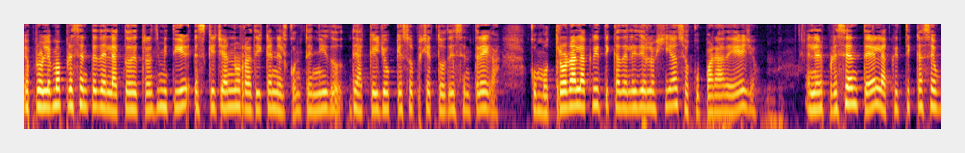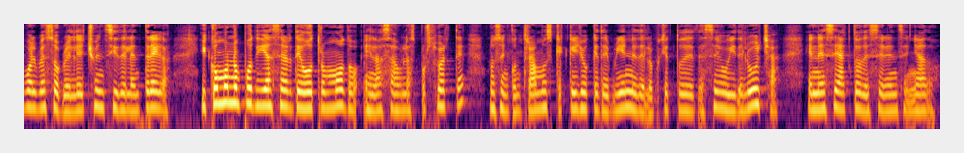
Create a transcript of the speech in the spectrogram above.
El problema presente del acto de transmitir es que ya no radica en el contenido de aquello que es objeto de esa entrega, como trora la crítica de la ideología se ocupará de ello. En el presente, la crítica se vuelve sobre el hecho en sí de la entrega, y como no podía ser de otro modo en las aulas, por suerte, nos encontramos que aquello que deviene del objeto de deseo y de lucha, en ese acto de ser enseñado.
